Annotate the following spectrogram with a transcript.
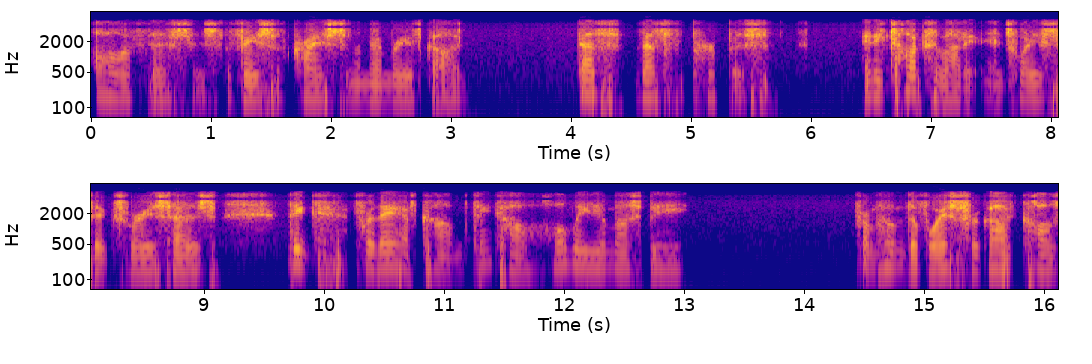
all of this is the face of Christ and the memory of God. That's that's the purpose. And he talks about it in 26 where he says, Think, for they have come. Think how holy you must be, from whom the voice for God calls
